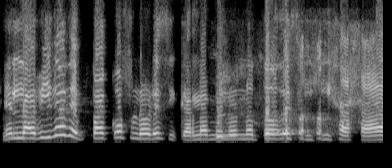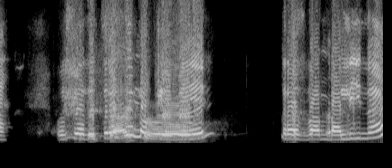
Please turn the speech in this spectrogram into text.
en la vida de Paco Flores y Carla Melo no todo es jiji jaja. O sea, detrás de lo que ven, tras bambalinas,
